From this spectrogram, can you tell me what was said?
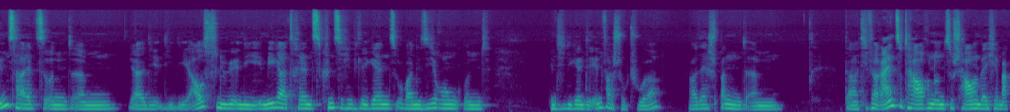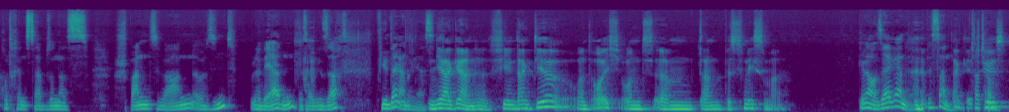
Insights und ähm, ja, die, die, die Ausflüge in die Megatrends, künstliche Intelligenz, Urbanisierung und intelligente Infrastruktur. War sehr spannend, ähm, da tiefer reinzutauchen und zu schauen, welche Makrotrends da besonders spannend waren, oder sind oder werden, besser gesagt. Vielen Dank, Andreas. Ja, gerne. Vielen Dank dir und euch und ähm, dann bis zum nächsten Mal. Genau, sehr gerne. Bis dann. Danke. Ciao, Tschüss.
